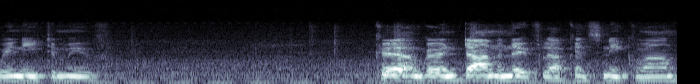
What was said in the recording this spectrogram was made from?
We need to move. Okay, I'm going down and hopefully I can sneak around.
